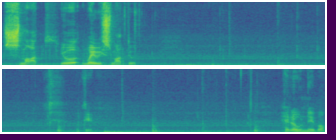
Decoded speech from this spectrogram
Smart. You're very smart, dude. Okay. Hello, neighbor.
